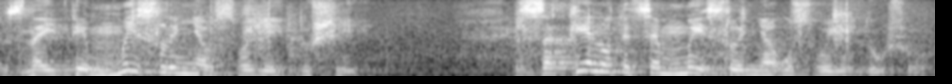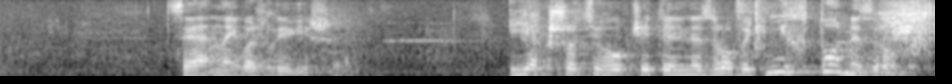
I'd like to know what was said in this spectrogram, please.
знайти мислення в своїй душі, закинути це мислення у свою душу це найважливіше. І якщо цього вчитель не зробить, ніхто не зробить.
